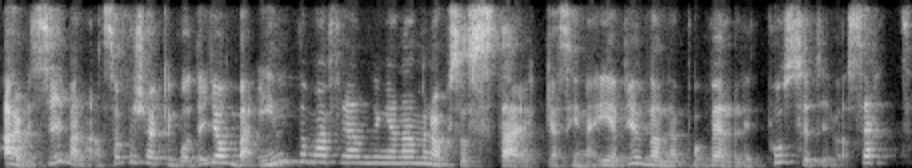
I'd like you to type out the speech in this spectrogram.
arbetsgivarna som försöker både jobba in de här förändringarna men också stärka sina erbjudanden på väldigt positiva sätt.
